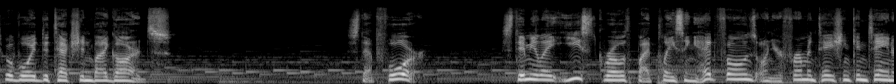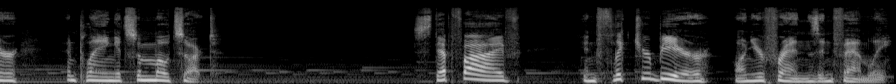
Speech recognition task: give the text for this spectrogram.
to avoid detection by guards. Step 4. Stimulate yeast growth by placing headphones on your fermentation container and playing it some Mozart. Step 5. Inflict your beer on your friends and family.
